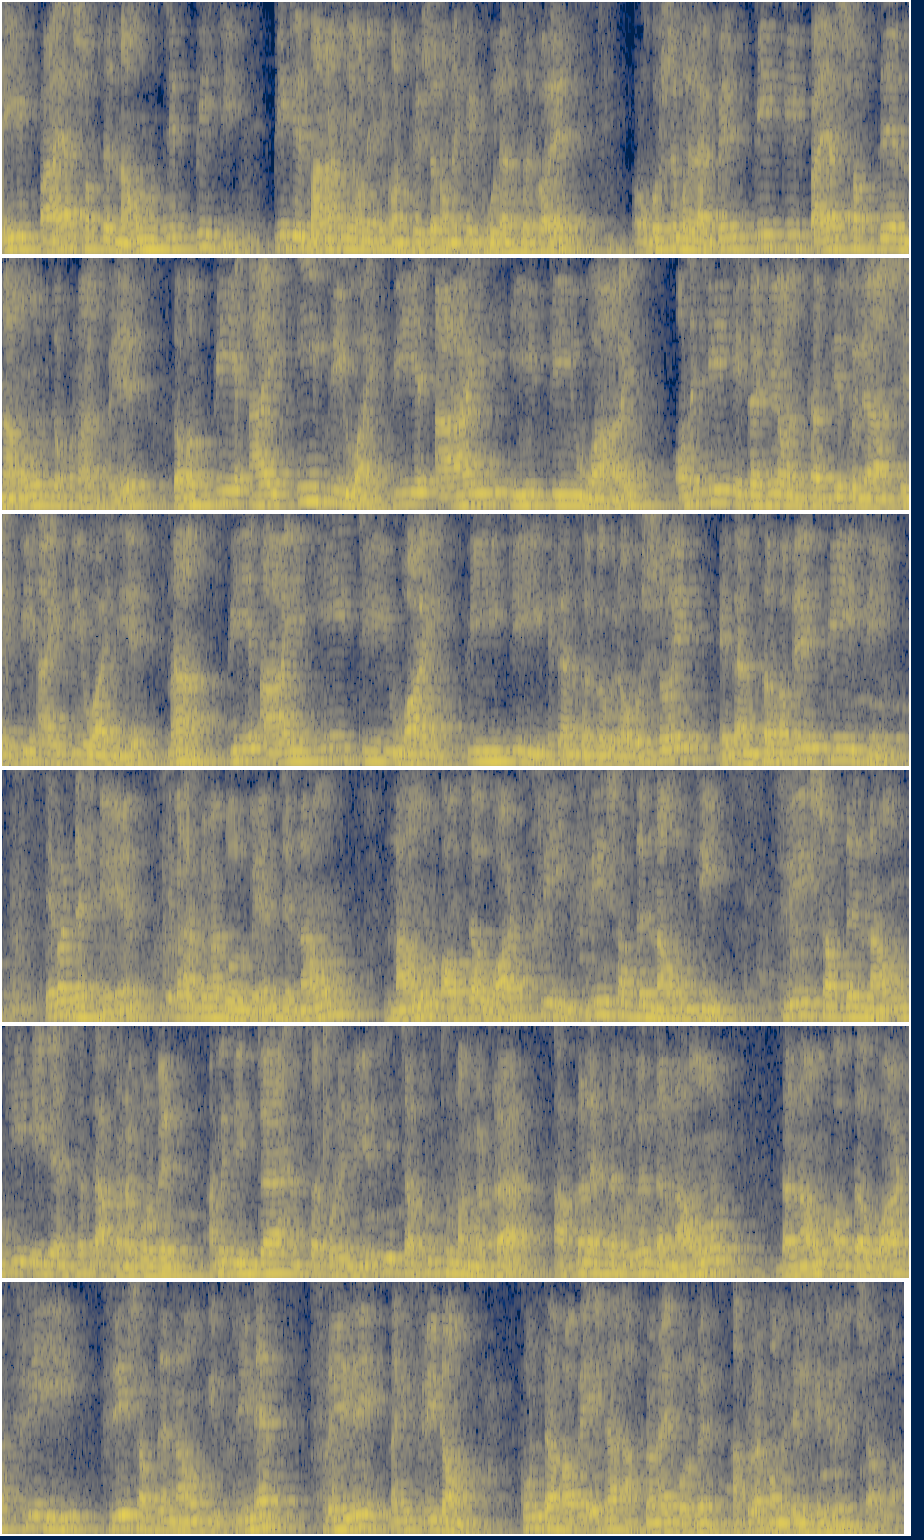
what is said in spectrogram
এই পায়াস শব্দের নাউন হচ্ছে পিটি। পিটির বানান নিয়ে অনেকে কনফিউশন অনেকে ভুল অ্যান্সার করেন অবশ্যই মনে রাখবেন, পিটি পায়াস শব্দের নাউন যখন আসবে, তখন P I E T Y P I E T Y অনেকেই এটাকে আনসার দিয়ে চলে আসে পি আই টি ওয়াই দিয়ে। না P I E T Y P T এটা অ্যান্সার করবেন। অবশ্যই এটা অ্যান্সার হবে পিটি এবার দেখেন, এবার আপনারা বলবেন যে noun noun of the word free free শব্দের নাউন কি? ফ্রি শব্দের নাউন কি? এই অ্যান্সারটা আপনারা করবেন। আমি তিনটা অ্যান্সার করে দিয়েছি। চতুর্থ নাম্বারটা আপনারা অ্যান্সার করবেন the noun the noun of the word free free শব্দের নাউন কি ফ্রিনেস ফ্রিলি নাকি ফ্রিডম কোনটা হবে? এটা আপনারাই বলবেন। আপনারা কমেন্টে লিখে দিবেন, ইনশাআল্লাহ।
